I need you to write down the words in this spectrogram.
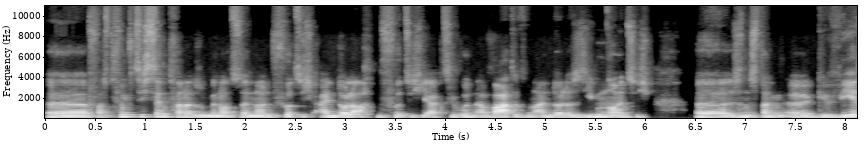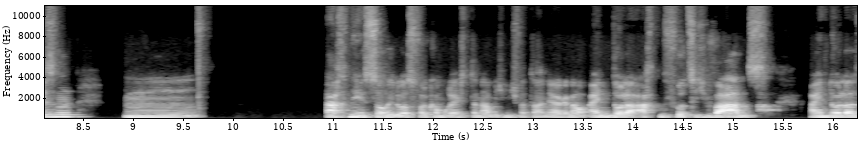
äh, fast 50 Cent waren, also genau zu sein 49. 1,48 Dollar die Aktie wurden erwartet und 1,97 Dollar äh, sind es dann äh, gewesen. Hm. Ach nee, sorry, du hast vollkommen recht, dann habe ich mich vertan. Ja, genau, 1,48 Dollar waren es. 1,97 Dollar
